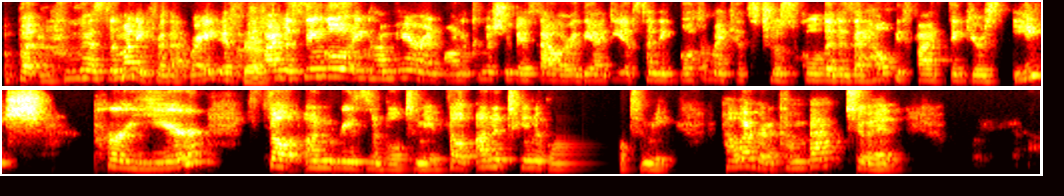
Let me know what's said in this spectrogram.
but who has the money for that, right? If, sure. if I'm a single income parent on a commission based salary, the idea of sending both of my kids to a school that is a healthy five figures each per year felt unreasonable to me. It felt unattainable to me. However, to come back to it,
